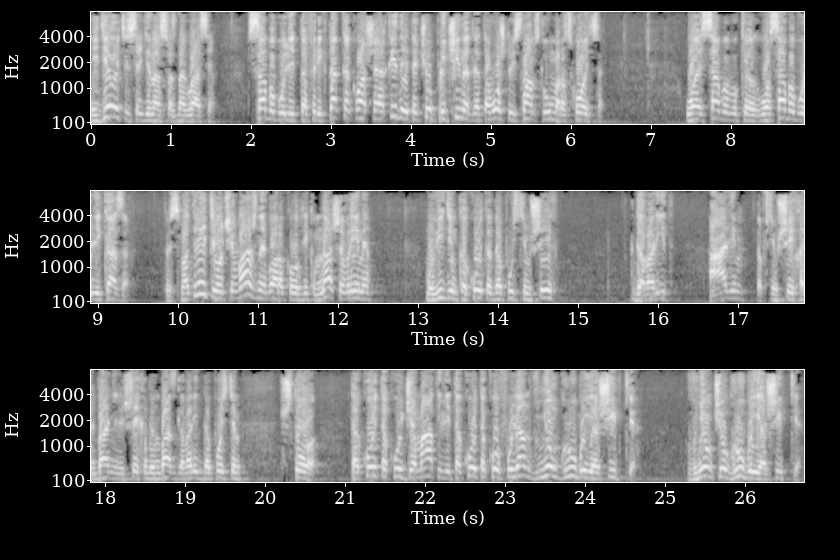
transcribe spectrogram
Не делайте среди нас разногласия. Сабабу ли тафрик. Так как ваша акида, это что, причина для того, что исламская ума расходится. Уасабабу ли каза. То есть, смотрите, очень важное, Баракалуфикам, в наше время мы видим какой-то, допустим, шейх говорит, алим, допустим, шейх Альбани или шейх Ибн Бас говорит, допустим, что такой-такой джамат или такой-такой фулян, в нем грубые ошибки. В нем что грубые ошибки?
